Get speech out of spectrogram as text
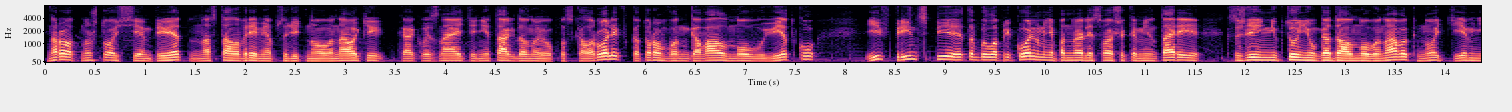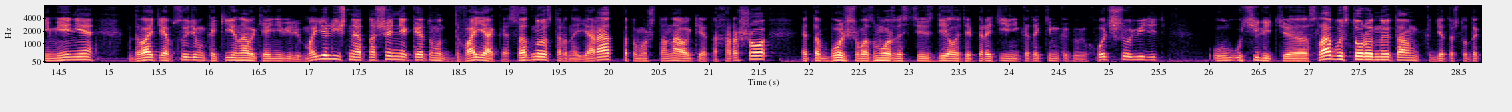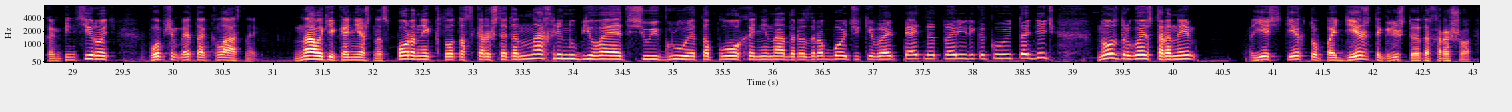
Народ, ну что, всем привет. Настало время обсудить новые навыки. Как вы знаете, не так давно я выпускал ролик, в котором ванговал новую ветку. И, в принципе, это было прикольно, мне понравились ваши комментарии. К сожалению, никто не угадал новый навык, но, тем не менее, давайте обсудим, какие навыки они ввели. Мое личное отношение к этому двоякое. С одной стороны, я рад, потому что навыки это хорошо, это больше возможности сделать оперативника таким, как вы хочешь увидеть усилить э, слабые стороны, там, где-то что-то компенсировать. В общем, это классно. Навыки, конечно, спорные. Кто-то скажет, что это нахрен убивает всю игру, это плохо, не надо, разработчики, вы опять натворили какую-то дичь. Но, с другой стороны, есть те, кто поддержит и говорит, что это хорошо.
